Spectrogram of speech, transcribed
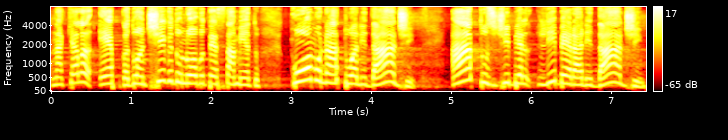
naquela época do Antigo e do Novo Testamento, como na atualidade, atos de liberalidade,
